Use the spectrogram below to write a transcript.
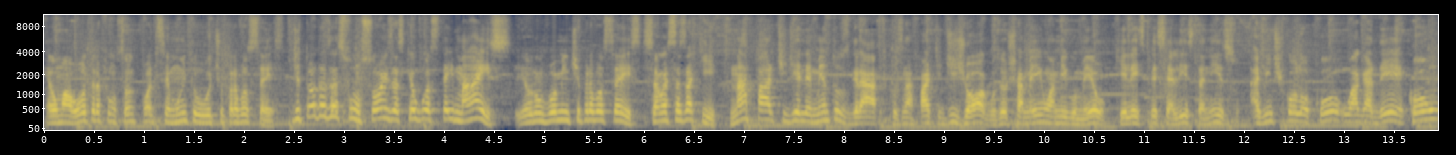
é uma outra função que pode ser muito útil para vocês. De todas as funções, as que eu gostei mais, eu não vou mentir para vocês, são essas aqui. Na parte de elementos gráficos, na parte de jogos, eu chamei um amigo meu, que ele é especialista nisso, a gente colocou o HD com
